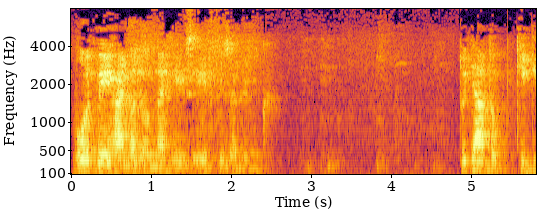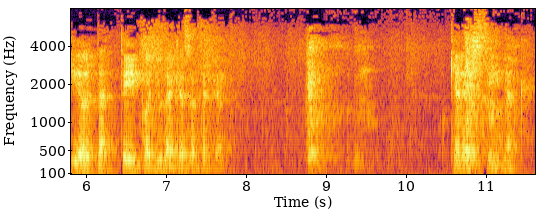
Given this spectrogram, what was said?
Volt néhány nagyon nehéz évtizedünk. Tudjátok, kik éltették a gyülekezeteket? A keresztények.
